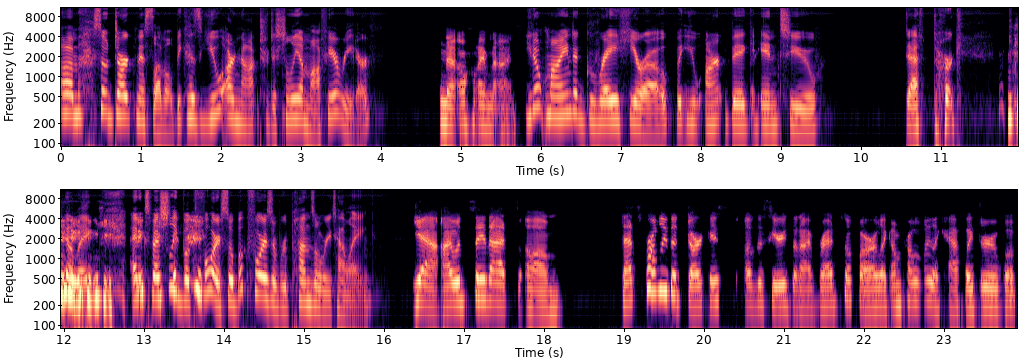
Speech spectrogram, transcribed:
Um, so darkness level, because you are not traditionally a mafia reader. No, I'm not. You don't mind a gray hero, but you aren't big into death, dark, killing. and especially book four. So book four is a Rapunzel retelling. Yeah, I would say that's um that's probably the darkest of the series that I've read so far. Like I'm probably like halfway through book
